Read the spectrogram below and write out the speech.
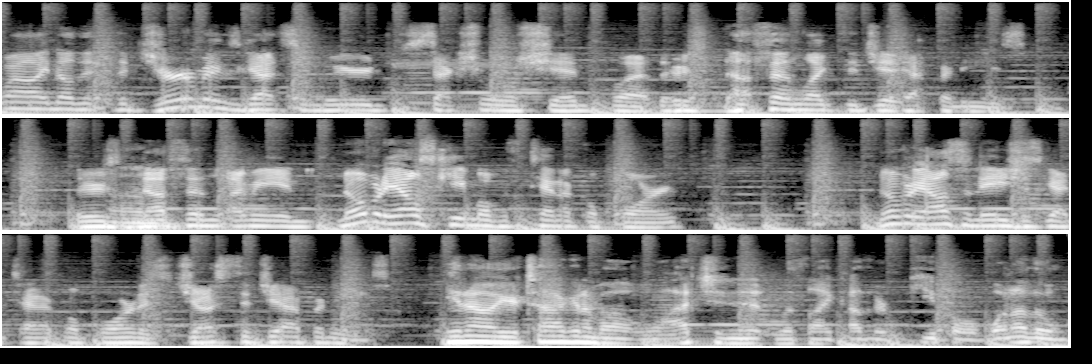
Well, you know, the, the Germans got some weird sexual shit, but there's nothing like the Japanese. There's um, nothing. I mean, nobody else came up with tentacle porn. Nobody else in Asia's got tentacle porn. It's just the Japanese. You know, you're talking about watching it with like other people. One of the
